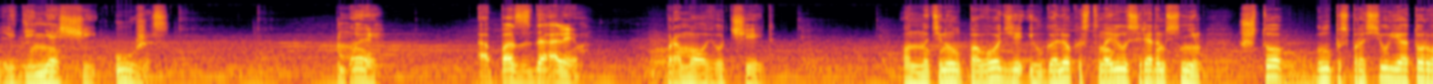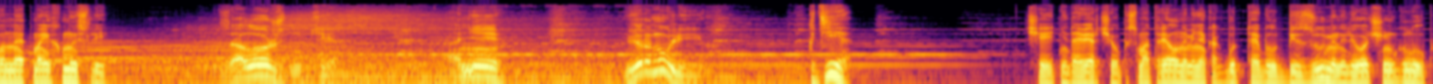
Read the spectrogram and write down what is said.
леденящий ужас. «Мы опоздали», — промолвил Чейт. Он натянул поводья, и уголек остановился рядом с ним. «Что?» — глупо спросил я, оторванный от моих мыслей. «Заложники. Они вернули их». «Где?» Чейт недоверчиво посмотрел на меня, как будто я был безумен или очень глуп.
